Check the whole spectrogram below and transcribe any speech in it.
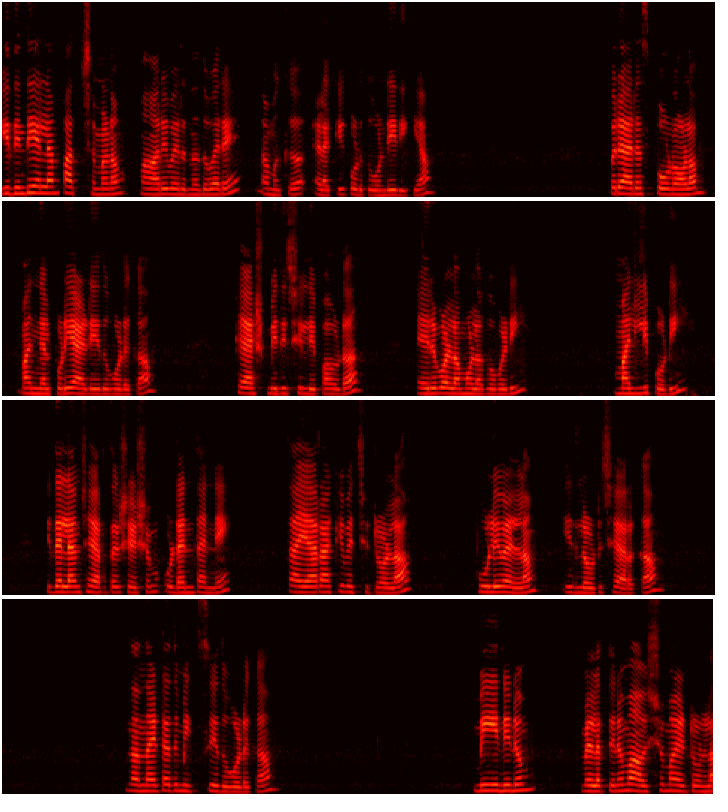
ഇതിന്റെ എല്ലാം പച്ചമണം മാറി വരുന്നത് വരെ നമുക്ക് ഇളക്കി കൊടുത്തുകൊണ്ടിരിക്കാം. ഒരു അര സ്പൂണോളം മഞ്ഞൾപ്പൊടി ആഡ് ചെയ്ത് കൊടുക്കാം. കാശ്മീരി ചില്ലി പൗഡർ എരിവുള്ള മുളക് പൊടി മല്ലിപ്പൊടി. ഇതെല്ലാം ചേർത്ത ശേഷം ഉടൻ തന്നെ തയ്യാറാക്കി വെച്ചിട്ടുള്ള പുളിവെള്ളം ഇതിലോട്ട് ചേർക്കാം. നന്നായിട്ട് അത് മിക്സ് ചെയ്ത് കൊടുക്കാം. മീനിനും വെള്ളത്തിനും ആവശ്യമായിട്ടുള്ള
